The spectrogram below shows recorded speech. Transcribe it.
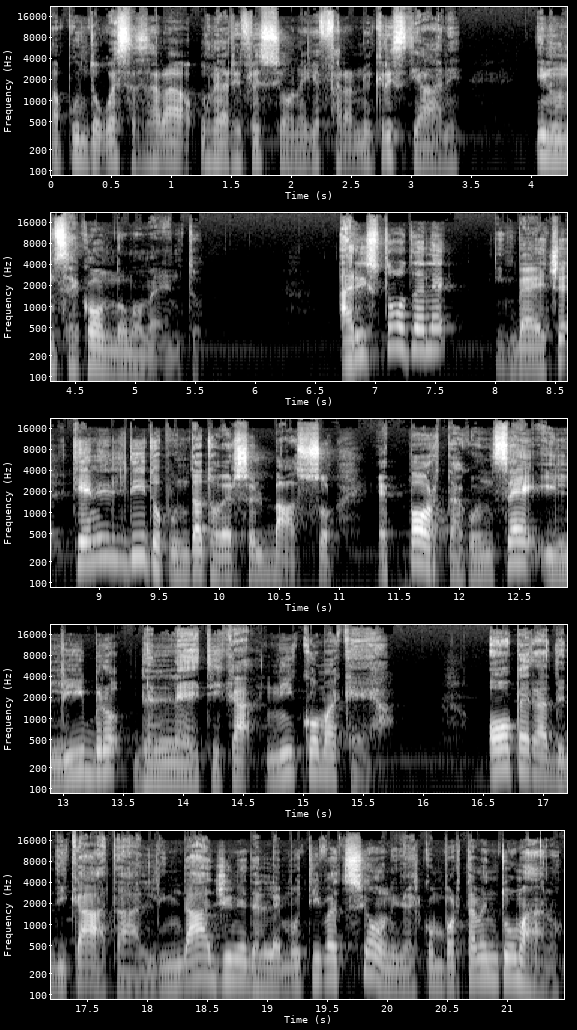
ma appunto questa sarà una riflessione che faranno i cristiani in un secondo momento. Aristotele invece tiene il dito puntato verso il basso e porta con sé il libro dell'etica Nicomachea, opera dedicata all'indagine delle motivazioni del comportamento umano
